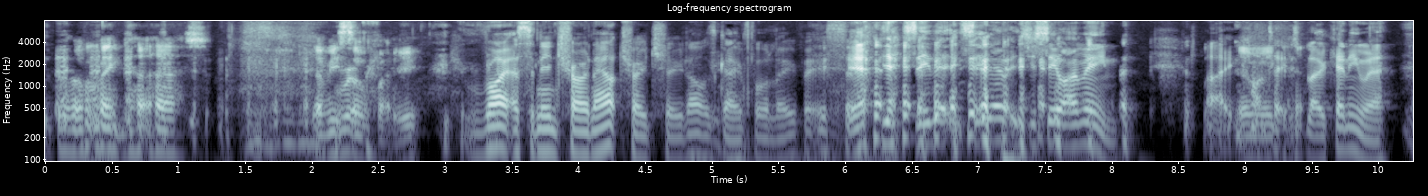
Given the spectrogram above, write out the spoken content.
Oh my gosh, that'd be so funny. Write us an intro and outro tune. I was going for Lou, but it's uh, yeah, yeah. See, that, see, that, you see what I mean? Like, Oh can't my take this bloke anywhere.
